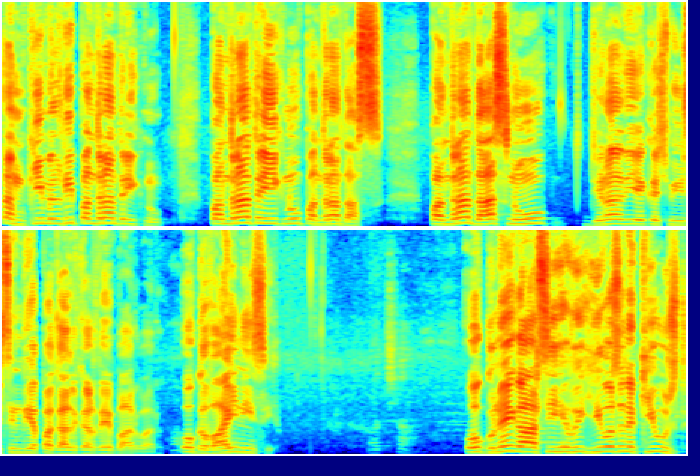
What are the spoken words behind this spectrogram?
ਧਮਕੀ ਮਿਲਦੀ 15 ਤਰੀਕ ਨੂੰ। 15 ਤਰੀਕ ਨੂੰ 15 10 15 10 ਨੂੰ ਜਿਨ੍ਹਾਂ ਦੀ ਇਹ ਕਸ਼ਮੀਰ ਸਿੰਘ ਦੀ ਆਪਾਂ ਗੱਲ ਕਰਦੇ ਹਾਂ ਬਾਰ-ਬਾਰ ਉਹ ਗਵਾਹੀ ਨਹੀਂ ਸੀ। ਉਹ ਗੁਨੇਗਾਰ ਸੀ ਹੀ ਵਾਸ ਐਨ ਅਕਿਊਜ਼ਡ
